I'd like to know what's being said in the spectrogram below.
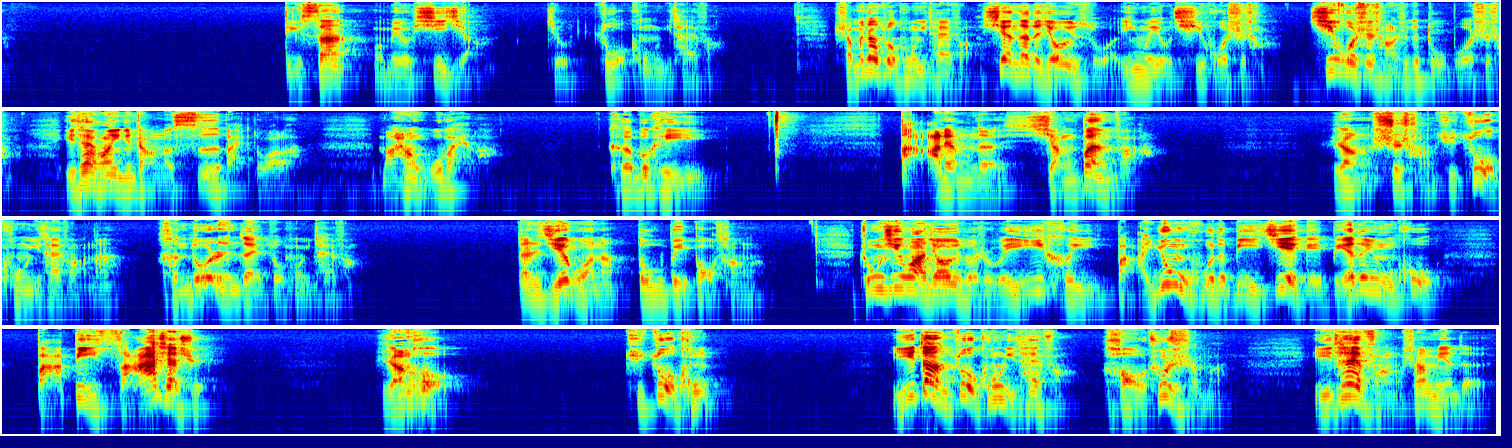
第三，我没有细讲，就做空以太坊。什么叫做空以太坊？现在的交易所因为有期货市场，期货市场是个赌博市场。以太坊已经涨了四百多了，马上五百了，可不可以大量的想办法让市场去做空以太坊呢？很多人在做空以太坊，但是结果呢都被爆仓了。中心化交易所是唯一可以把用户的币借给别的用户，把币砸下去，然后去做空。一旦做空以太坊，好处是什么？以太坊上面的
